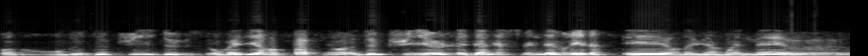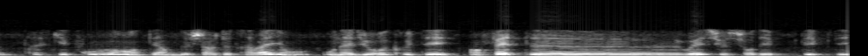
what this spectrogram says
pendant de, depuis de, on va dire depuis la dernière semaine d'avril et on a eu un mois de mai presque éprouvant en termes de charge de travail. On, on a dû recruter en fait ouais sur, sur des, des, des,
